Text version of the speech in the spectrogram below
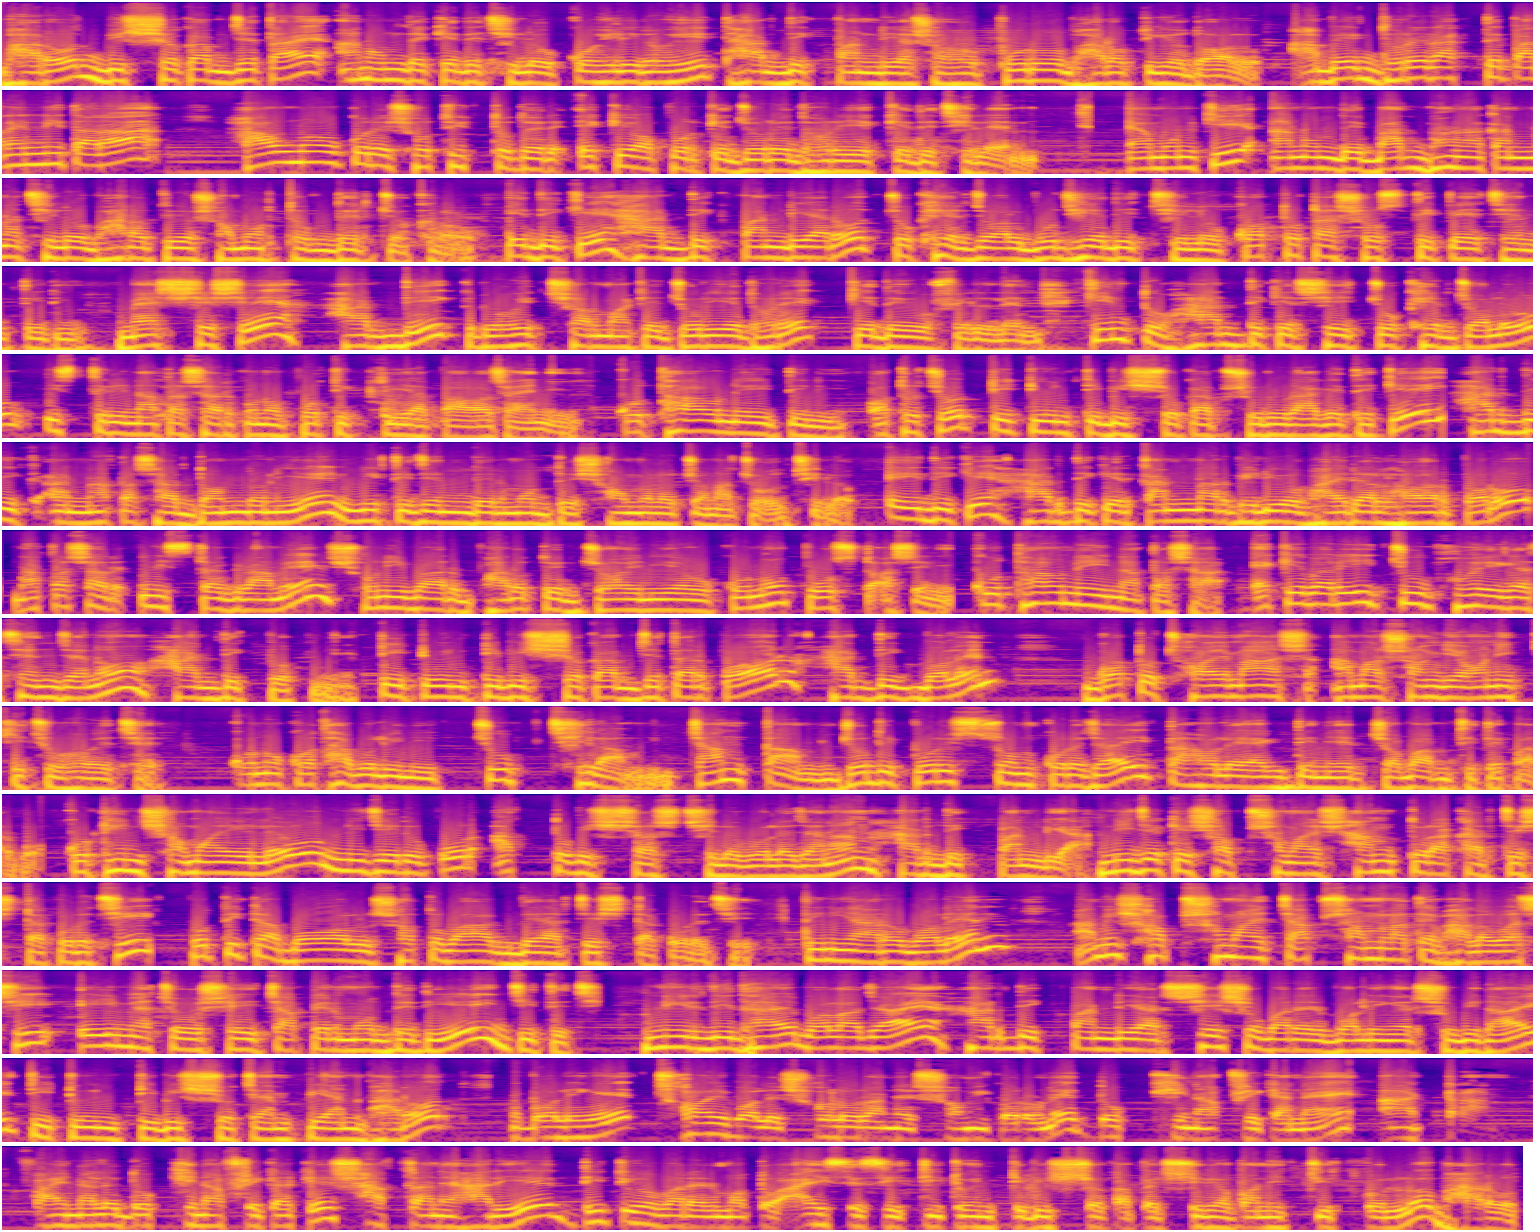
ভারত বিশ্বকাপ জেতায় আনন্দে কেঁদেছিল কোহলি, রোহিত, হার্দিক পান্ডিয়া সহ পুরো ভারতীয় দল। আবেগ ধরে রাখতে পারেননি তারা, হাউমাউ করে সতীর্থদের একে অপরকে জোরে ধরিয়ে কেঁদেছিলেন। এমনকি আনন্দে বাদ ভাঙা কান্না ছিল ভারতীয় সমর্থকদের চোখেও। এদিকে হার্দিক পান্ডিয়ারও চোখের জল বুঝিয়ে দিচ্ছিল কতটা স্বস্তি পেয়েছেন তিনি। ম্যাচ শেষে হার্দিক রোহিত শর্মাকে জড়িয়ে ধরে কেঁদেও ফেললেন। কিন্তু হার্দিকের সেই চোখের জলেও স্ত্রী নাতাশার কোনো প্রতিক্রিয়া পাওয়া যায়নি। কোথাও নেই তিনি, অথচ টি টোয়েন্টি বিশ্বকাপ শুরুর আগে থেকেই হার্দিক আর নাতাশার দ্বন্দ্ব নিয়ে নেটিজেনদের মধ্যে সমালোচনা চলছিল। এইদিকে হার্দিকের কান্নার ভিডিও ভাইরাল হওয়ার পরও নাতাশার ইনস্টাগ্রামে শনিবার ভারতের জয় নিয়েও কোনো পোস্ট আসেনি। কোথাও নেই নাতাশা। একেবারেই চুপ হয়ে গেছেন যেন হার্দিক পত্নী। টি টোয়েন্টি বিশ্বকাপ জেতার পর হার্দিক বলেন, গত ছয় মাস আমার সঙ্গে অনেক কিছু হয়েছে। কোনো কথা বলিনি, চুপ ছিলাম, জানতাম যদি পরিশ্রম করে যাই তাহলে একদিনের জবাব দিতে পারব। কঠিন সময় এলেও নিজের উপর আত্মবিশ্বাস ছিল বলে জানান হার্দিক পান্ডিয়া। নিজেকে সব সময় শান্ত রাখার চেষ্টা করেছি, প্রতিটা বল শতভাগ দেওয়ার চেষ্টা করেছি। তিনি আরও বলেন, আমি সব সময় চাপ সামলাতে ভালোবাসি, এই ম্যাচও সেই চাপের মধ্যে দিয়েই জিতেছি। নির্দ্বিধায় বলা যায় হার্দিক পান্ডিয়ার শেষ ওভারের বোলিং এর সুবিধায় টি টোয়েন্টি বিশ্ব চ্যাম্পিয়ন ভারত বোলিং এ ছয় বলে ষোলো রানের সমীকরণে দক্ষিণ আফ্রিকা নেয় আট রান। ফাইনালে দক্ষিণ আফ্রিকাকে সাত রানে হারিয়ে দ্বিতীয়বারের মতো আইসিসি টি টোয়েন্টি বিশ্বকাপের শিরোপা নিশ্চিত করল ভারত।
